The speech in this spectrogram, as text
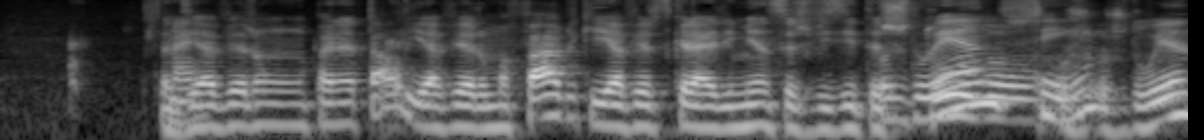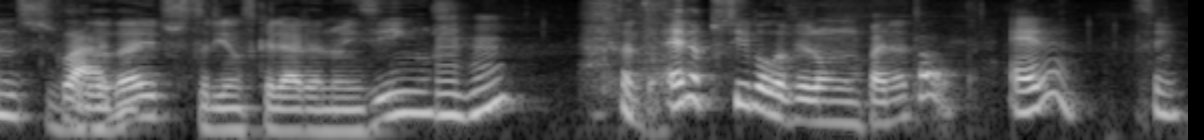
Portanto, é? ia haver um Pai Natal, ia haver uma fábrica, ia haver se calhar imensas visitas Os de tudo, doentes, sim. Os, os doentes Claro. Uhum. verdadeiros, seriam se calhar anõezinhos. Portanto, era possível haver um Pai Natal. Era? Sim.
